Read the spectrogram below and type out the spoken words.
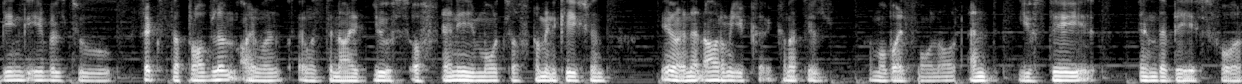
being able to fix the problem, I was I was denied use of any modes of communication. You know, in an army, you, you cannot use a mobile phone, or and you stay in the base for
